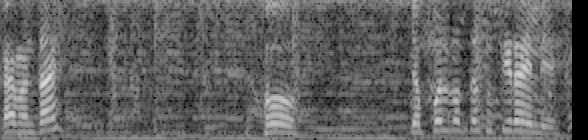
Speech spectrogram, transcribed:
काय म्हणताय? हो. चप्पल फक्त सुकी राहिली आहे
